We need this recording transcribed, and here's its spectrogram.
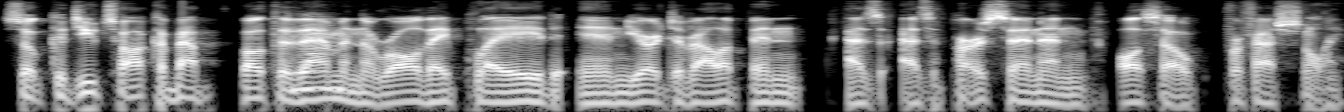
So, could you talk about both of them yeah. and the role they played in your development as as a person and also professionally?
